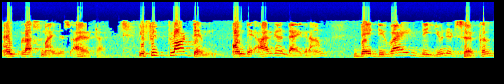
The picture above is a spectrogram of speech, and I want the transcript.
and plus minus iota. If we plot them on the Argand diagram, they divide the unit circle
